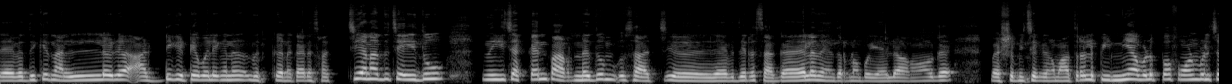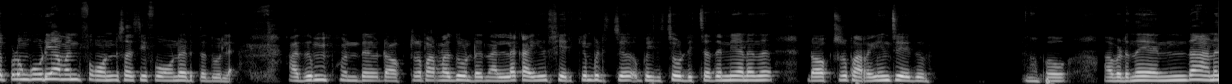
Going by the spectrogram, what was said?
രേവതിക്ക് നല്ലൊരു അടി കിട്ടിയ പോലെ ഇങ്ങനെ നിൽക്കുകയാണ് കാരണം സച്ചിയാണ് അത് ചെയ്തു. നീ ചെക്കൻ പറഞ്ഞതും സച്ചി രേവതിയുടെ സകല നിയന്ത്രണം പോയാലും ആകെ വിഷമിച്ച് മാത്രമല്ല പിന്നെ അവളിപ്പോൾ ഫോൺ വിളിച്ചപ്പോഴും കൂടി അവൻ ഫോൺ ശശി ഫോൺ എടുത്തതുമില്ല. അതും ഉണ്ട്. ഡോക്ടർ പറഞ്ഞതും ഉണ്ട്. നല്ല കൈ ശരിക്കും പിടിച്ച് പിരിച്ചൊടിച്ചത് തന്നെയാണെന്ന് ഡോക്ടർ പറയുകയും ചെയ്തു. അപ്പോൾ അവിടുന്ന് എന്താണ്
